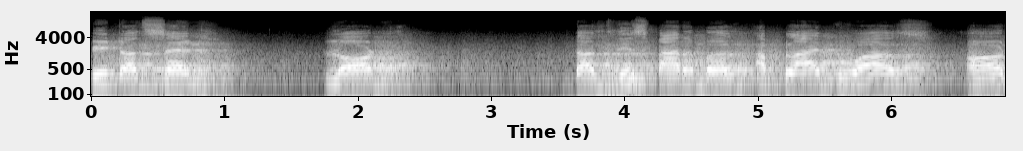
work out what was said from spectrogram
Peter said, Lord, does this parable apply to us, or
